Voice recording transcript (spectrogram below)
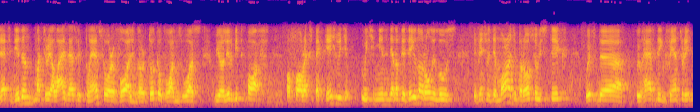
that didn't materialize as we planned. So our volumes, our total volumes was, we are a little bit off of our expectation, which means at the end of the day, you not only lose eventually the margin, but also stick with the, you have the inventory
